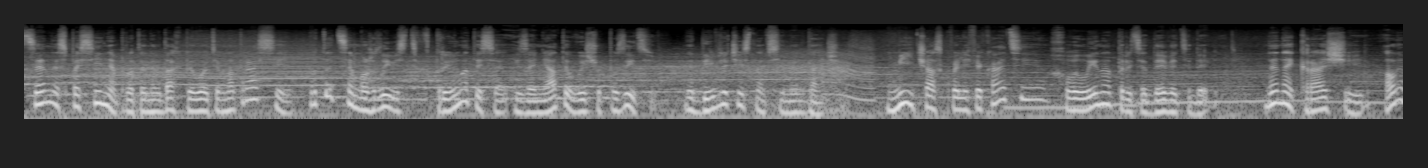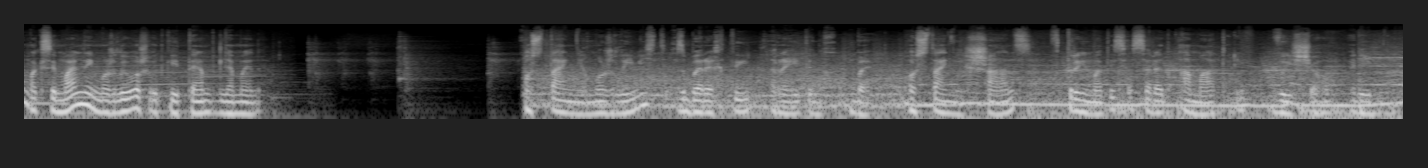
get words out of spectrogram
це не спасіння проти невдах пілотів на трасі, проте це можливість втриматися і зайняти вищу позицію, не дивлячись на всі невдачі. Мій час кваліфікації хвилина 39,9. Не найкращий, але максимальний можливо швидкий темп для мене. Остання можливість зберегти рейтинг Б. Останній шанс втриматися серед аматорів вищого рівня.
